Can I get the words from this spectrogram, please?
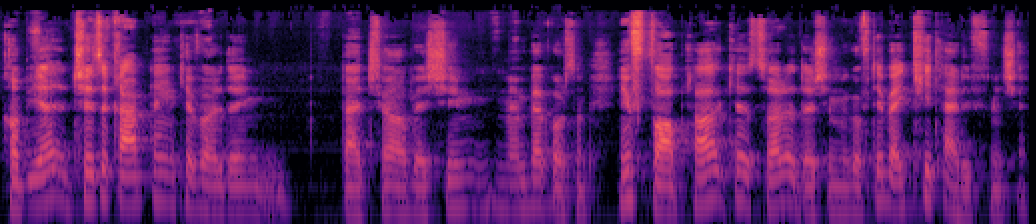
خب یه چیزی قبل اینکه وارد این بچه ها بشیم من بپرسم. این فابل ها که سارا داشتیم می‌گفتی برای کی تعریف میشه؟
